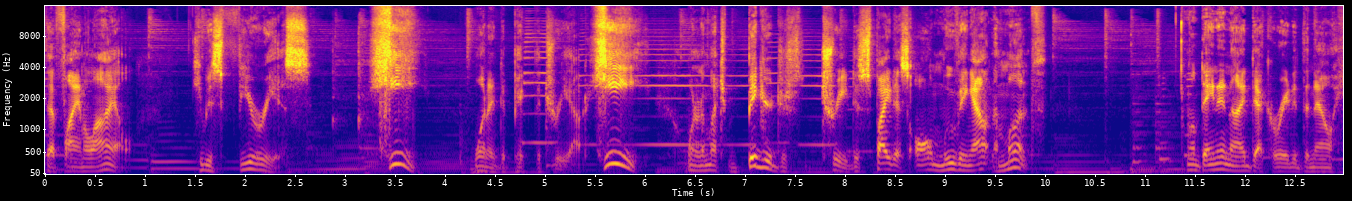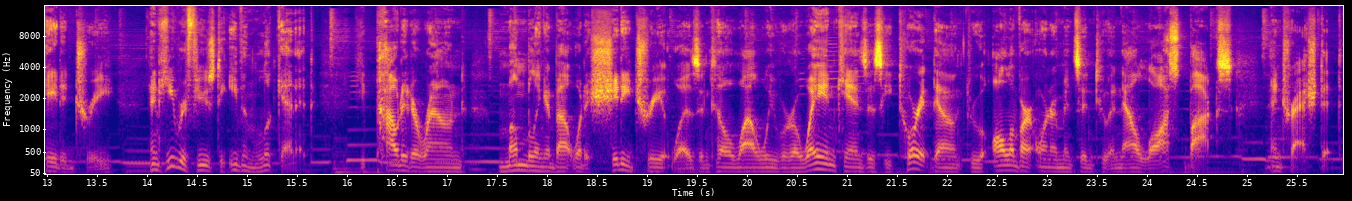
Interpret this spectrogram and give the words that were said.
the final aisle. He was furious. He wanted to pick the tree out. He wanted a much bigger tree, despite us all moving out in a month. Well, Dana and I decorated the now hated tree, and he refused to even look at it. He pouted around, mumbling about what a shitty tree it was until while we were away in Kansas, he tore it down, threw all of our ornaments into a now lost box, and trashed it.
